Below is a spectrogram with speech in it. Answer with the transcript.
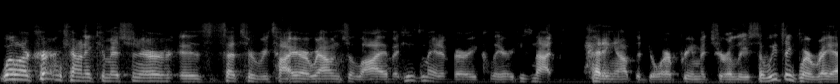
Well, our current county commissioner is set to retire around July, but he's made it very clear he's not heading out the door prematurely. So we think we're way,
